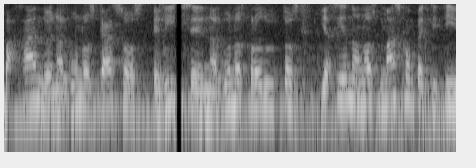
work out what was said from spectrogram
bajando en algunos casos el ICE en algunos productos y haciéndonos más competitivos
